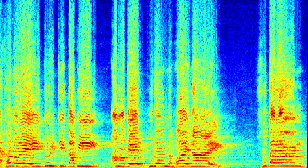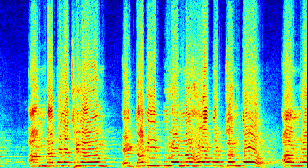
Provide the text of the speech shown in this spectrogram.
এখনও এই দুইটি দাবি আমাদের পূরণ হয় নাই। সুতরাং আমরা বলেছিলাম, এই দাবি পূরণ না হওয়া পর্যন্ত আমরা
